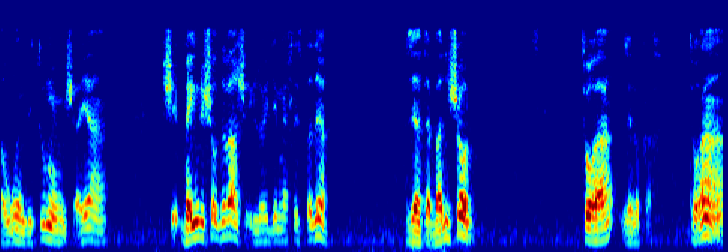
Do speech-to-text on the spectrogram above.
האורים ותומים שהיה, שבאים לשאול דבר שלא יודעים איך להסתדר. זה אתה בא לשאול. תורה זה לא כך. תורה,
